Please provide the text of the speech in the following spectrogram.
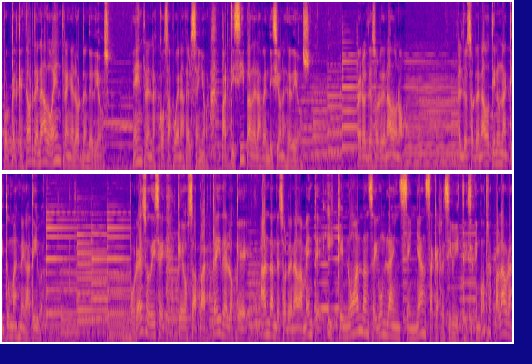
Porque el que está ordenado entra en el orden de Dios, entra en las cosas buenas del Señor, participa de las bendiciones de Dios. Pero el desordenado no. El desordenado tiene una actitud más negativa. Por eso dice que os apartéis de los que andan desordenadamente y que no andan según la enseñanza que recibisteis. En otras palabras,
